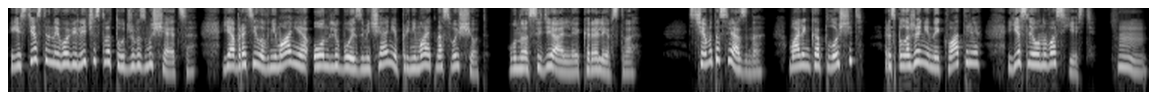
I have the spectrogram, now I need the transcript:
Естественно, его величество тут же возмущается. Я обратила внимание, он любое замечание принимает на свой счет. У нас идеальное королевство. С чем это связано? Маленькая площадь? Расположение на экваторе, если он у вас есть. Хм,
